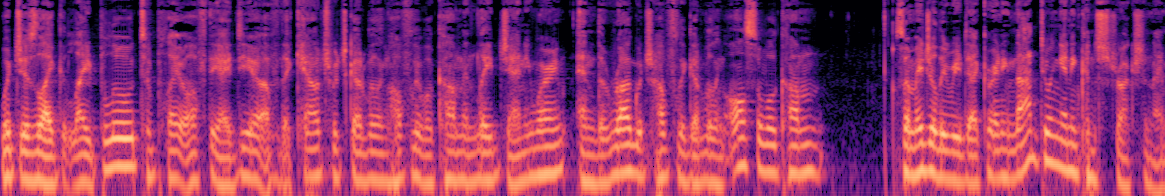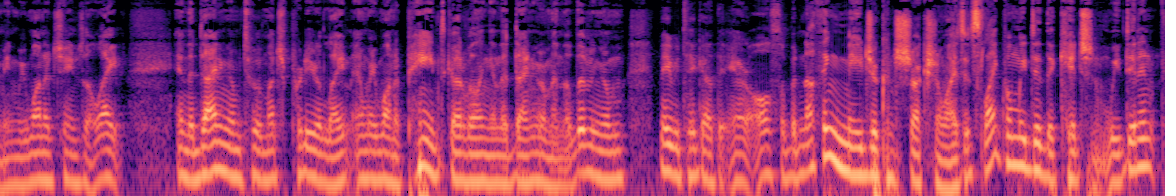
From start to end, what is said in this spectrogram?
which is like light blue to play off the idea of the couch, which God willing, hopefully will come in late January, and the rug, which hopefully God willing also will come. So majorly redecorating, not doing any construction. I mean, we want to change the light in the dining room to a much prettier light, and we want to paint, God willing, in the dining room and the living room. Maybe take out the air also, but nothing major construction wise. It's like when we did the kitchen. We didn't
